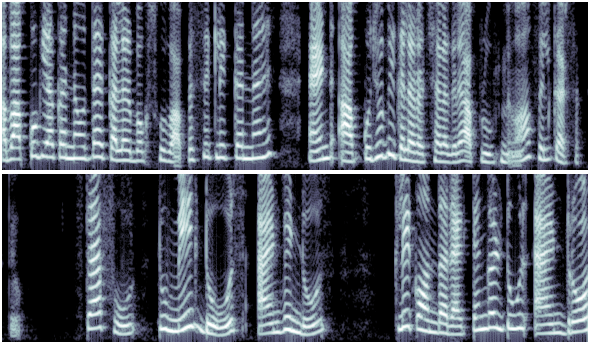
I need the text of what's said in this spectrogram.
अब आपको क्या करना होता है? कलर बॉक्स को वापस से क्लिक करना है एंड आपको जो भी कलर अच्छा लग रहा है, आप प्रूफ में वहाँ फिल कर सकते हो। Step four to make doors and windows click on the rectangle tool and draw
